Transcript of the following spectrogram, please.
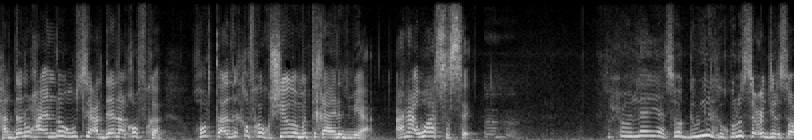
haddana waxaa indho ugu sii cadeynaa qofka horta adi qofka ku sheego ma taqaanid miya? Anaa waa sase. Wuxuu leeyahay soo wiilka kula soco jira soo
